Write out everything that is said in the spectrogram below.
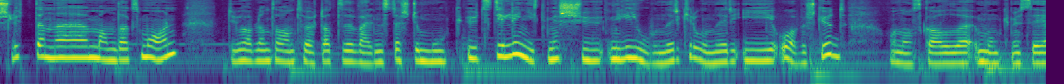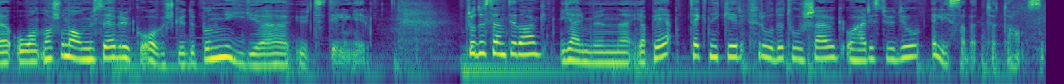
slutt denne mandagsmorgen. Du har bl.a. hørt at verdens største Munch-utstilling gikk med sju millioner kroner i overskudd. Og nå skal Munch-museet og Nasjonalmuseet bruke overskuddet på nye utstillinger. Produsent i dag Gjermund Jappé, tekniker Frode Thorshaug og her i studio Elisabeth Tøtte Hansen.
